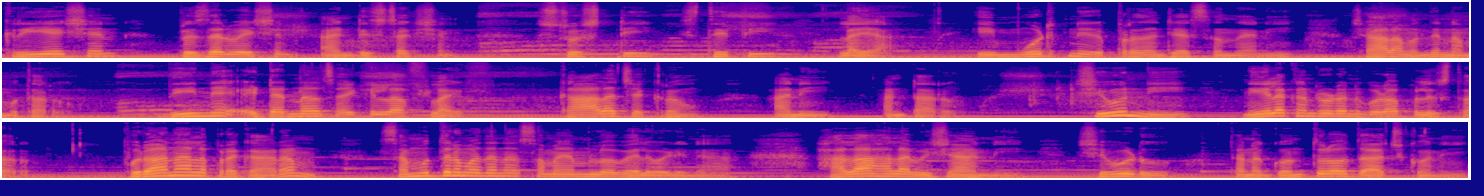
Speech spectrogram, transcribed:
క్రియేషన్ ప్రిజర్వేషన్ అండ్ డిస్ట్రక్షన్ సృష్టి స్థితి లయ ఈ మూడింటిని రిప్రజెంట్ చేస్తుందని చాలామంది నమ్ముతారు. దీన్నే ఎటర్నల్ సైకిల్ ఆఫ్ లైఫ్ కాలచక్రం అని అంటారు. శివుణ్ణి అని కూడా పిలుస్తారు. పురాణాల ప్రకారం సముద్రమదన సమయంలో వెలువడిన హలాహల విషయాన్ని శివుడు తన గొంతులో దాచుకొని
